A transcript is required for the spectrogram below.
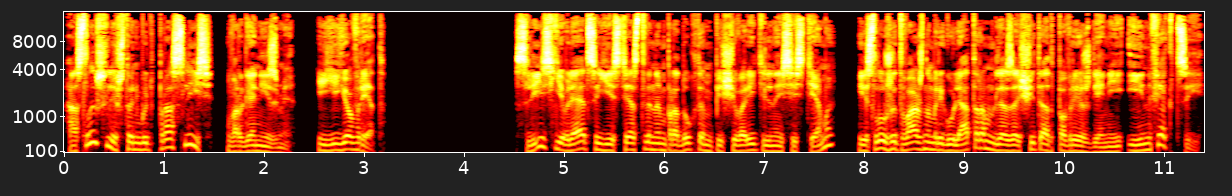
А слышали что-нибудь про слизь в организме и ее вред? Слизь является естественным продуктом пищеварительной системы и служит важным регулятором для защиты от повреждений и инфекций.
